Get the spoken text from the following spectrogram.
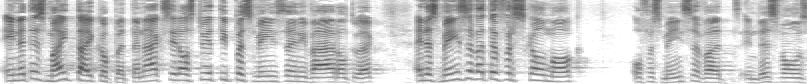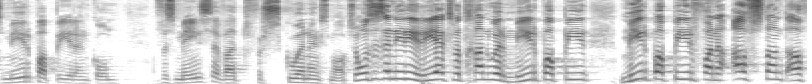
en dit is my take op dit en ek sê daar's twee tipes mense in die wêreld ook. En dis mense wat 'n verskil maak of is mense wat en dis waar ons muurpapier inkom of is mense wat verskonings maak. So ons is in hierdie reeks wat gaan oor muurpapier. Muurpapier van 'n afstand af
